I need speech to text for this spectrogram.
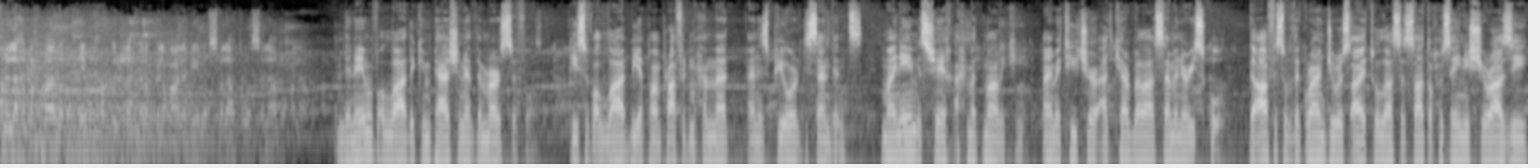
بسم الله الرحمن الرحيم الحمد لله رب العالمين والصلاة والسلام على محمد In the name of Allah, the Compassionate, the Merciful. Peace of Allah be upon Prophet Muhammad and his pure descendants. My name is Sheikh Ahmed Maliki. I am a teacher at Karbala Seminary School. The office of the Grand Jurist Ayatollah Sassat Husseini Shirazi,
